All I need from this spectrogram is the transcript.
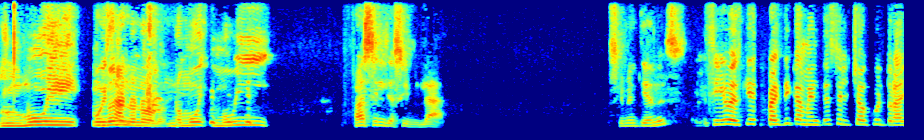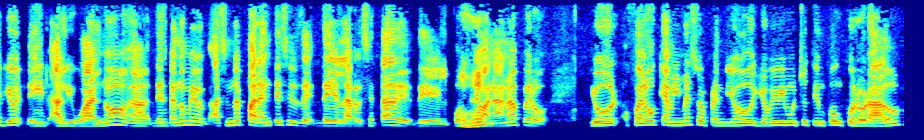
muy, Muy no, no, no, no, no, no, muy, muy fácil de asimilar. ¿Sí me entiendes? Sí, es que prácticamente es el show cultural, yo eh, al igual, ¿no? Ah, desviándome, haciendo el paréntesis de, de la receta de- del postre de Ujú. banana, pero yo, fue algo que a mí me sorprendió, yo viví mucho tiempo en Colorado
